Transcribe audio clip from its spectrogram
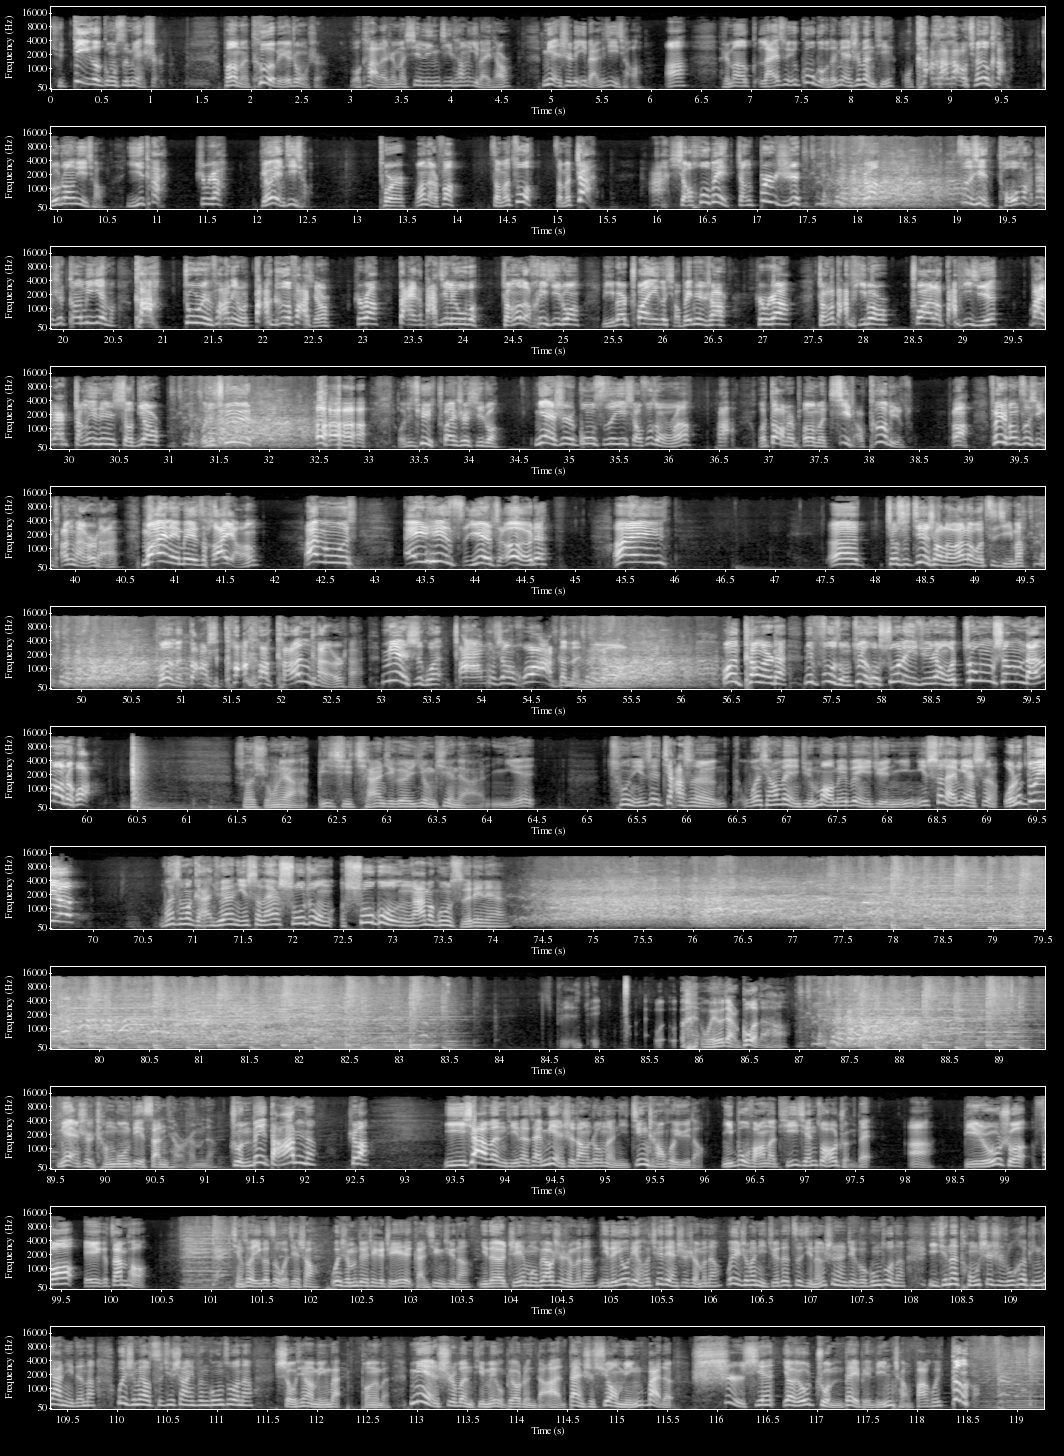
去第一个公司面试，朋友们特别重视。我看了什么心灵鸡汤一百条，面试的一百个技巧啊，什么来自于 Google 的面试问题，我咔咔咔我全都看了。着装技巧、仪态是不是？表演技巧，腿儿往哪放？怎么坐？怎么站？啊，小后背整倍儿直，是吧？自信，头发那是刚毕业嘛，咔，周润发那种大哥发型，是不是？戴个大金溜子，整个老黑西装，里边穿一个小白衬衫。是不是啊？整个大皮包，穿了大皮鞋，外边整一根小貂，我就去，我就去穿一身西装面试公司一小副总啊啊！我到那朋友们气场特别足，是吧？非常自信，侃侃而谈。My name is 海洋，I'm eighteen years old。I，呃，就是介绍了完了我自己嘛。朋友们当时咔咔侃侃而谈，面试官插不上话，根本就。我侃侃而谈，那副总最后说了一句让我终生难忘的话：“说兄弟啊，比起前几个应聘的，你从你这架势，我想问一句，冒昧问一句，你你是来面试？”我说：“对呀，我怎么感觉你是来收购收购俺们公司的呢？” 我有点过了哈。面试成功第三条什么的，准备答案呢，是吧？以下问题呢，在面试当中呢，你经常会遇到，你不妨呢提前做好准备啊。比如说，for example。请做一个自我介绍。为什么对这个职业感兴趣呢？你的职业目标是什么呢？你的优点和缺点是什么呢？为什么你觉得自己能胜任这个工作呢？以前的同事是如何评价你的呢？为什么要辞去上一份工作呢？首先要明白，朋友们，面试问题没有标准答案，但是需要明白的，事先要有准备，比临场发挥更好。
